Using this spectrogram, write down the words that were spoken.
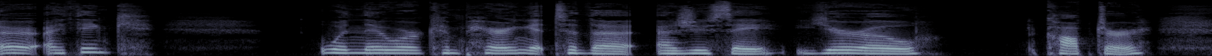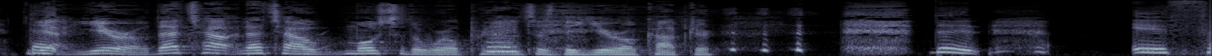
I think when they were comparing it to the, as you say, Eurocopter, that yeah, Euro. That's how that's how most of the world pronounces the Eurocopter. that if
